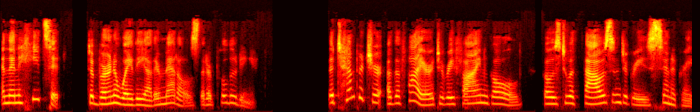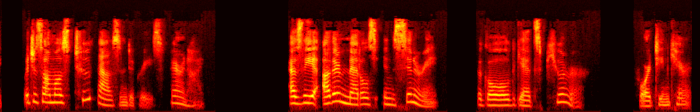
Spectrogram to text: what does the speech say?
and then heats it to burn away the other metals that are polluting it. The temperature of the fire to refine gold goes to a thousand degrees centigrade, which is almost 2000 degrees Fahrenheit. As the other metals incinerate, the gold gets purer 14 karat,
